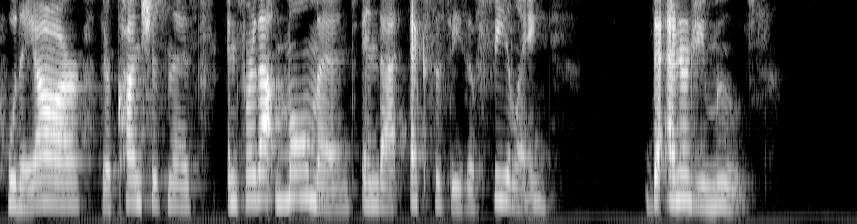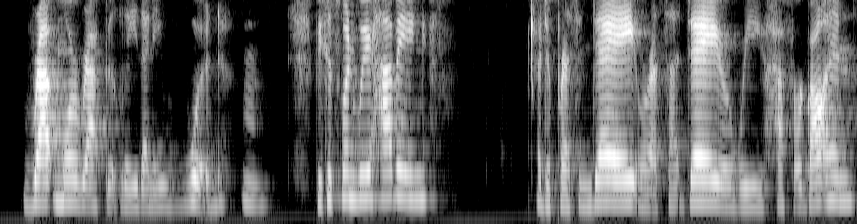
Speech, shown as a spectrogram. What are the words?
who they are, their consciousness, and for that moment, in that ecstasy of feeling, the energy moves rap- more rapidly than it would. Mm. Because when we're having a depressing day or a sad day or we have forgotten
